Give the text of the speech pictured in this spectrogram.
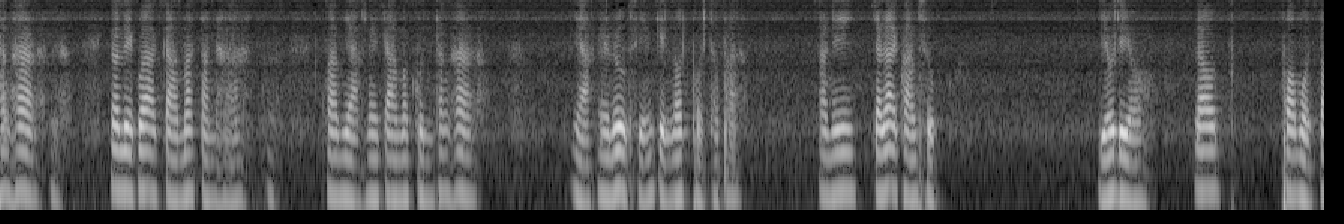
ทั้งห้าก็เรียกว่ากามตัณหา ความอยากในกามคุณทั้งห้าอยากในรูปเสียงกลิ่นรสผลทพะ อันนี้จะได้ความสุข เดียวเดียว แล้วพอหมดไป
